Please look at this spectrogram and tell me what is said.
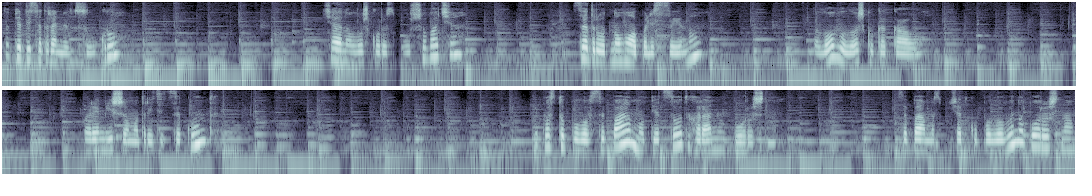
150 г цукру, чайну ложку розпушувача, цедру одного апельсину, столову ложку какао. Перемішуємо 30 секунд і поступово всипаємо 500 грамів борошна. Всипаємо спочатку половину борошна,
